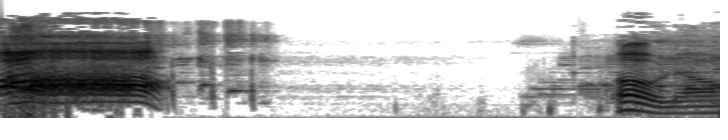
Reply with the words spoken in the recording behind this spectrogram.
ah! Oh no.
